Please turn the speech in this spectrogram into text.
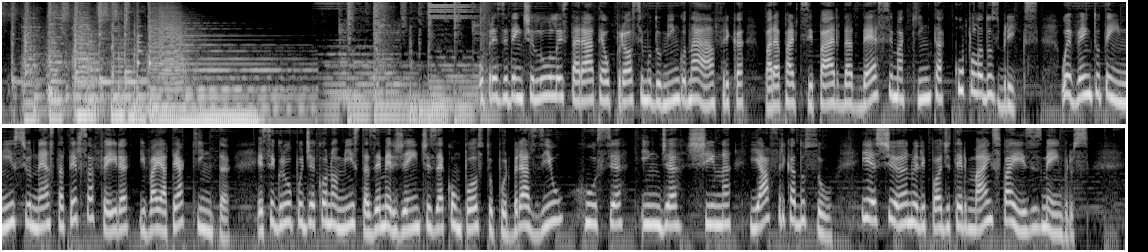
O presidente Lula estará até o próximo domingo na África para participar da 15ª Cúpula dos BRICS. O evento tem início nesta terça-feira e vai até a quinta. Esse grupo de economistas emergentes é composto por Brasil, Rússia, Índia, China e África do Sul, e este ano ele pode ter mais países membros.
